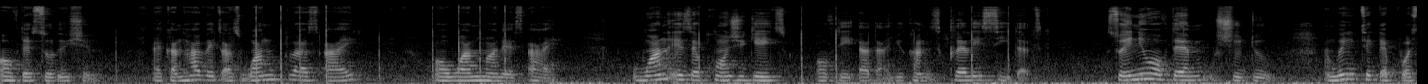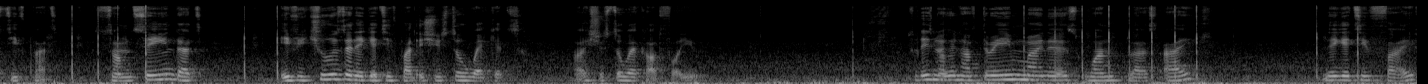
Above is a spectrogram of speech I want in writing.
of the solution. I can have it as 1 plus i or 1 minus i. 1 is a conjugate of the other. You can clearly see that. So any of them should do. I'm going to take the positive part. So I'm saying that if you choose the negative part, it should still work it. Or it should still work out for you. So this we're going to have 3 minus 1 plus i, negative 5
